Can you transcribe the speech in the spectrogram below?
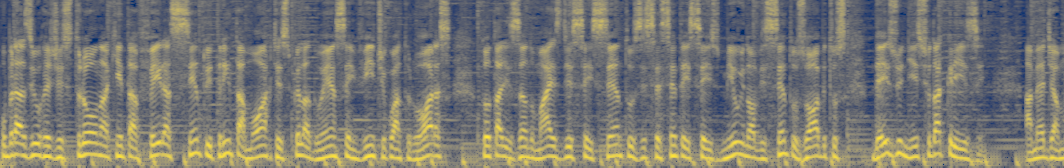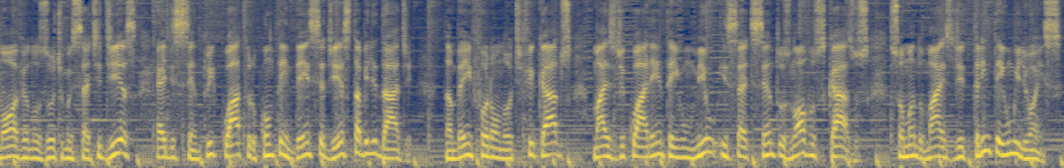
O Brasil registrou na quinta-feira 130 mortes pela doença em 24 horas, totalizando mais de 666.900 óbitos desde o início da crise. A média móvel nos últimos sete dias é de 104, com tendência de estabilidade. Também foram notificados mais de 41.700 novos casos, somando mais de 31 milhões.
